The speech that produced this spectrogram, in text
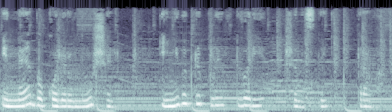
і небо кольору мушель, і ніби приплив в дворі шелестить трава.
